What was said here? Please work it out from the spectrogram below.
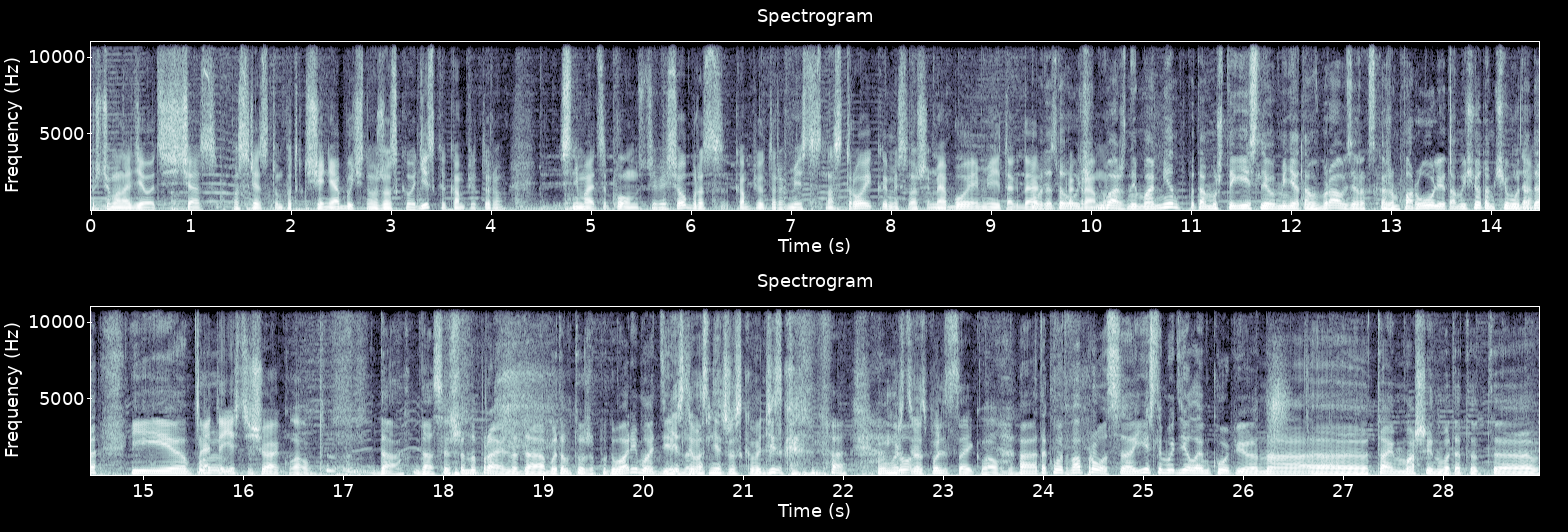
причем она делается сейчас посредством подключения обычного жесткого диска к компьютеру. Снимается полностью весь образ компьютера вместе с настройками, с вашими обоями и так далее. Вот это очень важный момент, потому что если у меня там в браузерах, скажем, пароли, там еще там чего-то, да, Да. и... А это есть еще iCloud. Да, да, совершенно правильно, да, об этом тоже поговорим отдельно. Если у вас нет жесткого диска, вы можете воспользоваться iCloud. А, так вот, вопрос. А Если мы делаем копию на э, Time Machine, вот этот, э,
